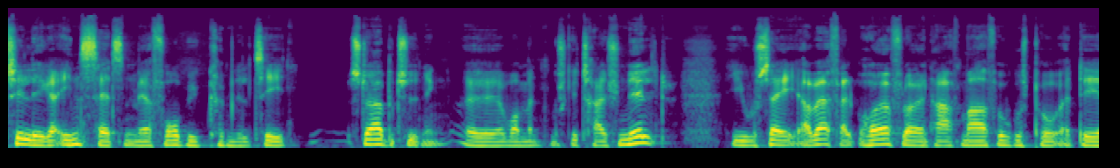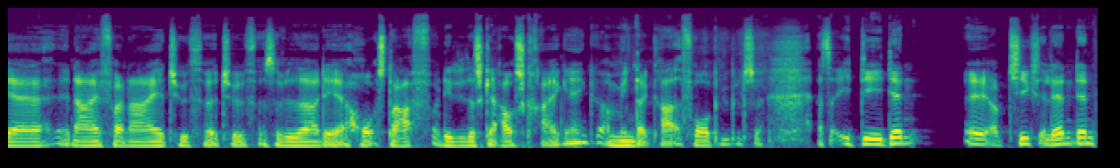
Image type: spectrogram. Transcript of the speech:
tillægger indsatsen med at forebygge kriminalitet større betydning, øh, hvor man måske traditionelt i USA, og i hvert fald på højrefløjen, har haft meget fokus på, at det er en eye for en eye, tooth for a tooth osv., og det er hård straf, og det er det, der skal afskrække, ikke? og mindre grad forebyggelse. Altså det er den øh, optik, eller den, den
